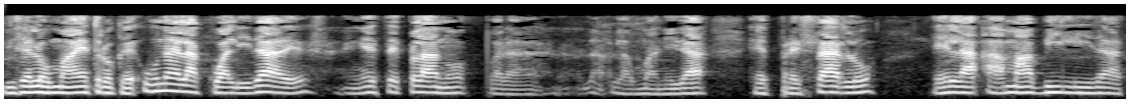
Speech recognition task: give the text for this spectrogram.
dicen los maestros que una de las cualidades en este plano para la humanidad expresarlo es la amabilidad.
